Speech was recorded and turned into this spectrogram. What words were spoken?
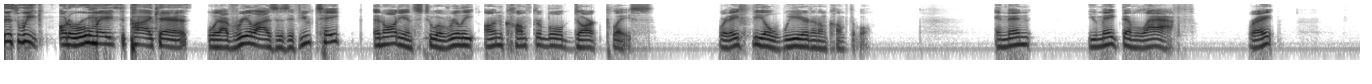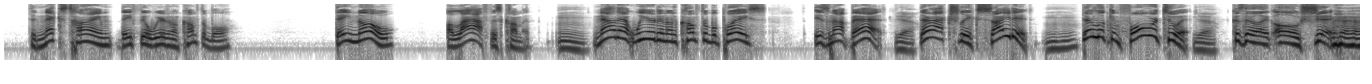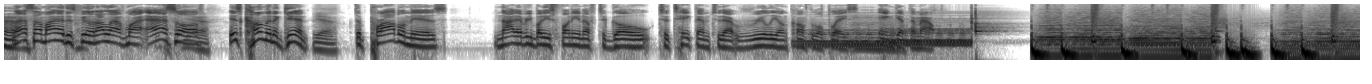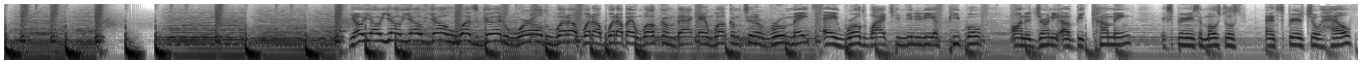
this week on the Roommates Podcast. What I've realized is if you take an audience to a really uncomfortable, dark place where they feel weird and uncomfortable, and then you make them laugh, right? The next time they feel weird and uncomfortable, they know a laugh is coming. Mm, Now that weird and uncomfortable place is not bad. yeah. They're actually excited. Mm-hmm. They're looking forward to it Yeah. because they're like, oh shit. Last time I had this feeling, I laughed my ass off. Yeah. It's coming again. Yeah. The problem is, not everybody's funny enough to go to take them to that really uncomfortable place and get them out. Yo, yo, yo, yo, yo, what's good, world? What up, what up, what up, and welcome back, and welcome to the Roommates, a worldwide community of people on a journey of becoming, experience emotional and spiritual health,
